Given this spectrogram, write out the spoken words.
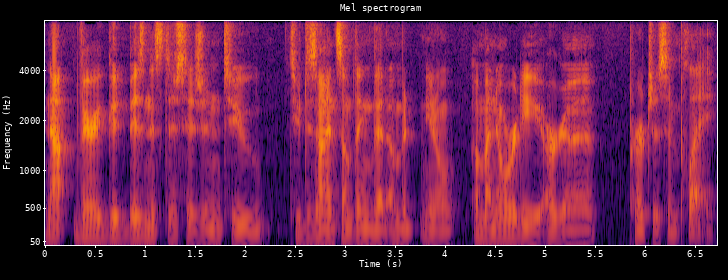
not very good business decision to to design something that a you know a minority are gonna purchase and play.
